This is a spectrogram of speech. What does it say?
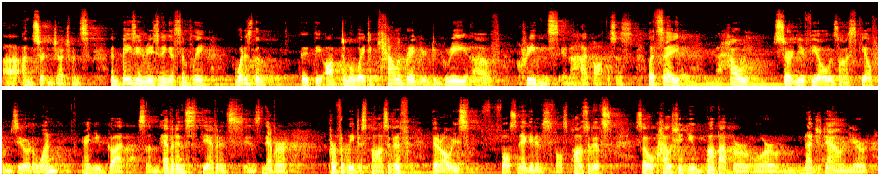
uh, uncertain judgments. And Bayesian reasoning is simply what is the, the, the optimal way to calibrate your degree of credence in a hypothesis. Let's say how certain you feel is on a scale from zero to one, and you've got some evidence. The evidence is never perfectly dispositive. There are always false negatives, false positives. So how should you bump up or, or nudge down your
